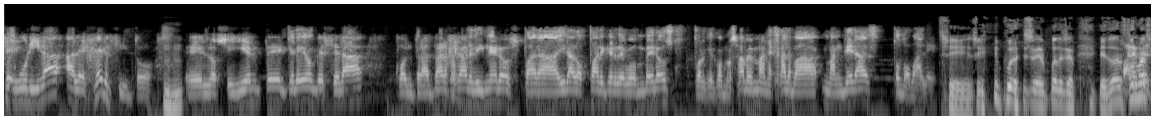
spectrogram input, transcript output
seguridad al ejército. Eh, lo siguiente creo que será contratar jardineros para ir a los parques de bomberos, porque como saben manejar mangueras, todo vale. Sí, sí, puede ser, puede ser. De todas formas,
